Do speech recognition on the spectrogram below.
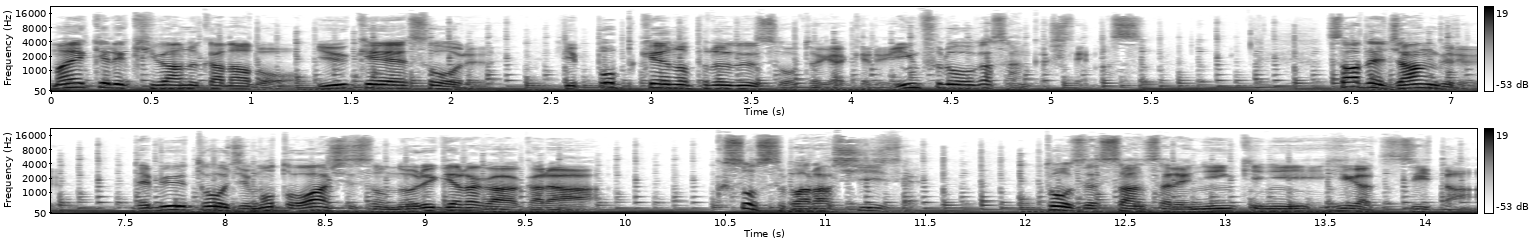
マイケル・キワヌカなど UK ソウルヒップホップ系のプロデュースを手掛けるインフローが参加しています。さてジャングル。デビュー当時元オアシスのノリ・ギャラガーからクソ素晴らしいぜ。と絶賛され人気に火がついた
